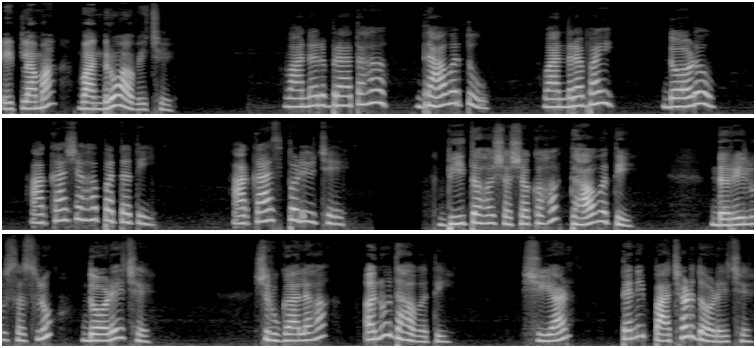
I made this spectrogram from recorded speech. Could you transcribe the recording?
એટલામાં વાંદરો આવે છે. વાનર ભ્રાતઃ ધાવતું. વાંદરાભાઈ દોડો. આકાશ પતતી આકાશ પડ્યું છે. ભીત શશક ધાવતી. ડરેલું સસલું દોડે છે. શૃગાલ અનુધાવતી. શિયાળ તેની પાછળ દોડે છે.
